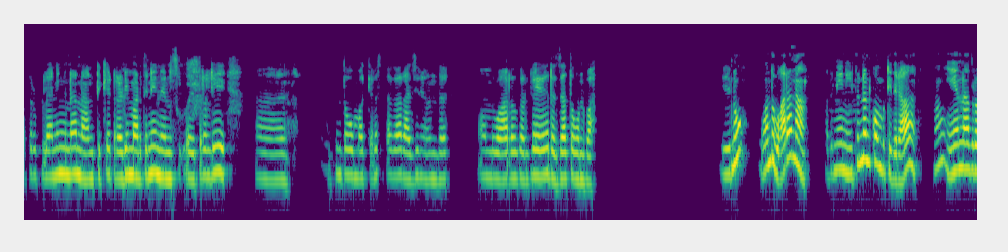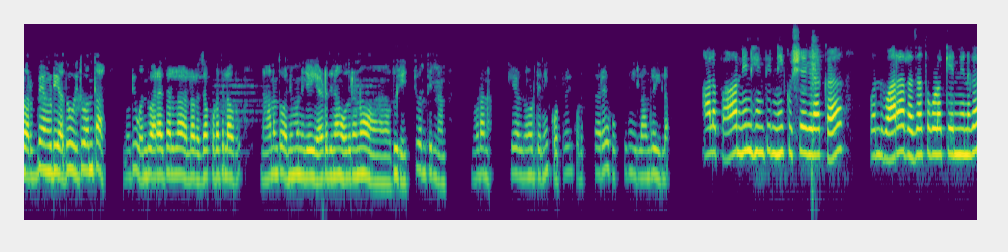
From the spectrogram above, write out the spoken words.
ಅದ್ರ ಪ್ಲ್ಯಾನಿಂಗ್ನ ನಾನು ಟಿಕೆಟ್ ರೆಡಿ ಮಾಡ್ತೀನಿ. ನೀನು ಸು, ಇದರಲ್ಲಿ ಇದನ್ನು ತೊಗೊಂಬ. ಕೆಲಸದಾಗ ರಾಜಿನ ಒಂದು ಒಂದು ವಾರದ ಗಂಟಲೆ ರಜಾ ತೊಗೊಂಡು ಬಾ. ಏನು? ಒಂದು ವಾರನಾ? ಅದು ನೀನು ಇದನ್ನ ಅನ್ಕೊಂಡ್ಬಿಟ್ಟಿದ್ದೀರಾ? ಹ್ಞೂ ಏನಾದರೂ ಅರ್ಬಿ ಅಂಗಡಿ ಅದು ಇದು ಅಂತ. ನೋಡಿ, ಒಂದು ವಾರ ಇದೆಲ್ಲ ಎಲ್ಲ ರಜಾ ಕೊಡೋದಿಲ್ಲ ಅವರು. ನಾನಂತೂ ಹನಿಮೂನಿಗೆ ಎರಡು ದಿನ ಹೋದ್ರೂ ಅದು ಹೆಚ್ಚು ಅಂತೀನಿ ನಾನು. ನೋಡೋಣ. ಕೇಳಿ, ನೋಡ್ತೀನಿ. ಕೊಟ್ಟರೆ ಕೊಡ್ತಾರೆ, ಹೋಗ್ತೀನಿ. ಇಲ್ಲಾಂದರೆ ಇಲ್ಲ. ಅಲ್ಲಪ್ಪ ನಿನ್ನ ಹೆಂಡತಿ ನೀ ಖುಷಿಯಾಗಿರಕ್ಕ ಒಂದು ವಾರ ರಜಾ ತೊಗೊಳಕ್ಕೇನು ನಿನಗೆ?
